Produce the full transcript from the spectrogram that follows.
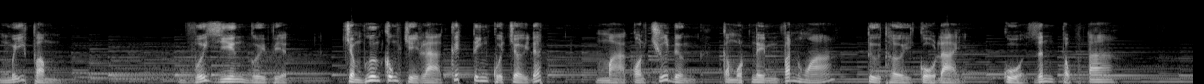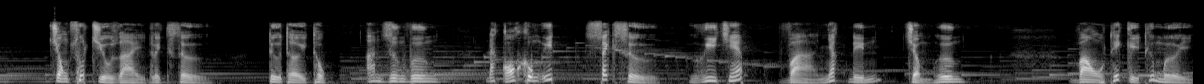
mỹ phẩm. Với riêng người Việt, trầm hương không chỉ là kết tinh của trời đất mà còn chứa đựng cả một nền văn hóa từ thời cổ đại của dân tộc ta. Trong suốt chiều dài lịch sử, từ thời Thục, An Dương Vương đã có không ít sách sử ghi chép và nhắc đến trầm hương. Vào thế kỷ thứ 10,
